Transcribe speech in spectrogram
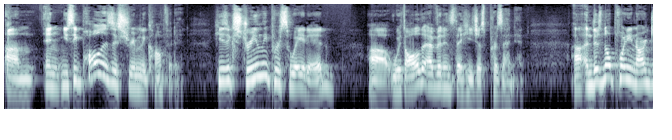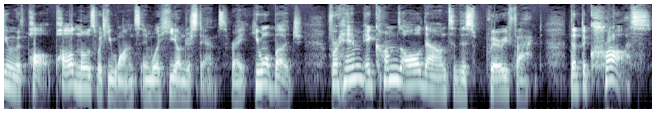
Um, and you see, Paul is extremely confident. He's extremely persuaded uh, with all the evidence that he just presented. Uh, and there's no point in arguing with Paul. Paul knows what he wants and what he understands, right? He won't budge. For him, it comes all down to this very fact that the cross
